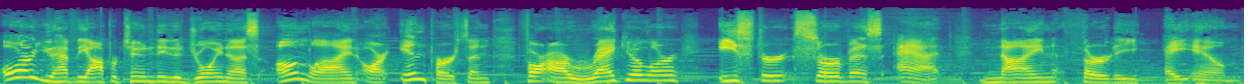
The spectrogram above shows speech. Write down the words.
or you have the opportunity to join us online or in person for our regular Easter service at 9:30 a.m.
